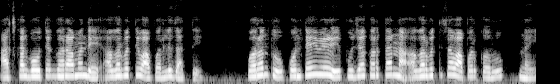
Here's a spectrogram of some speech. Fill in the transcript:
आजकाल बहुतेक घरामध्ये अगरबत्ती वापरली जाते. परंतु कोणत्याही वेळी पूजा करताना अगरबत्तीचा वापर करू नये.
